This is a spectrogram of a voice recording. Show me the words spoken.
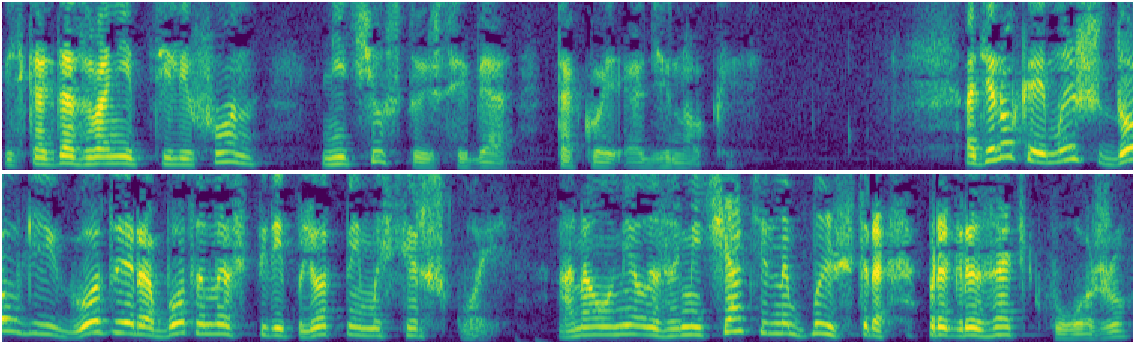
Ведь когда звонит телефон, не чувствуешь себя такой одинокой. Одинокая мышь долгие годы работала в переплетной мастерской. Она умела замечательно быстро прогрызать кожу,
